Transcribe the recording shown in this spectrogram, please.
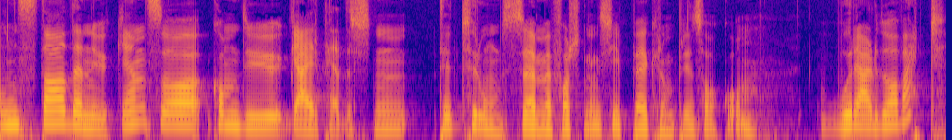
Onsdag denne uken så kom du, Geir Pedersen, til Tromsø med forskningsskipet Kronprins Haakon. Hvor er det du har vært?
